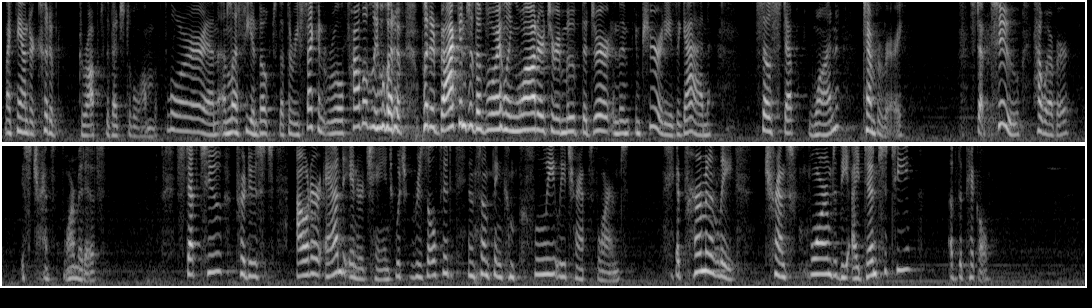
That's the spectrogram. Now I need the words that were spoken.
Nicander could have dropped the vegetable on the floor, and unless he invoked the three second rule, probably would have put it back into the boiling water to remove the dirt and the impurities again. So, step one, temporary. Step two, however, is transformative. Step two produced outer and inner change, which resulted in something completely transformed. It permanently transformed the identity of the pickle.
